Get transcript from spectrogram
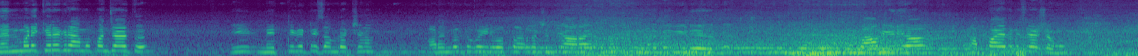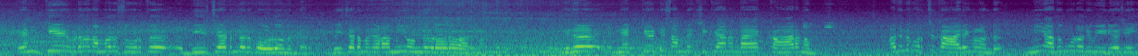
നെന്മണിക്കര ഗ്രാമപഞ്ചായത്ത് ഈ നെറ്റ് കെട്ടി സംരക്ഷണം അടങ്കൽ തുക ഇരുപത്തി ആറ് ലക്ഷത്തി ആറായിരത്തി നിങ്ങൾക്ക് വീഡിയോ ചെയ്തിട്ടുണ്ട്. ആ വീഡിയോ അപ്പായതിനു ശേഷം എനിക്ക് ഇവിടുന്ന് നമ്മുടെ സുഹൃത്ത് ബീച്ചേട്ടന്റെ ഒരു കോൾ വന്നിട്ടുണ്ട്. ബീച്ചേട്ടൻ പറഞ്ഞാൽ നീ ഒന്ന് ഇവിടെ വരെ വരണം. ഇത് നെറ്റ് കെട്ടി സംരക്ഷിക്കാനുണ്ടായ കാരണം അതിന് കുറച്ച് കാര്യങ്ങളുണ്ട്. നീ അതും കൂടെ ഒരു വീഡിയോ ചെയ്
